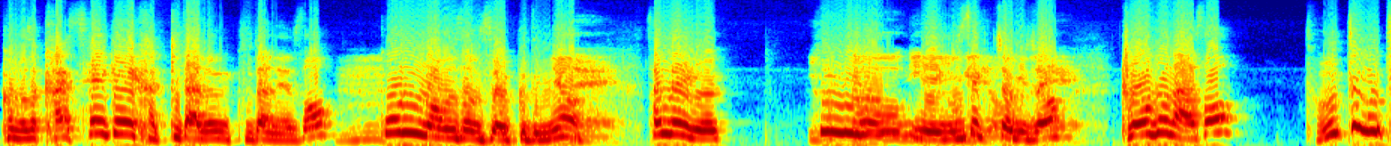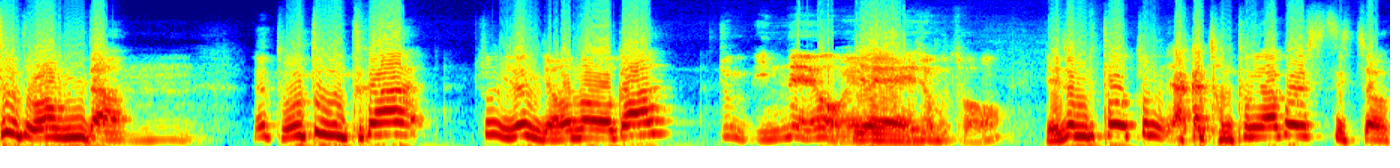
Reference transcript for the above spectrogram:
그러면서 가- 세계의 각기 다른 구단에서 음. 골을 넣은 선수였거든요. 네. 상당히 그 흥미로운 예. 이색적이죠. 네. 그러고 나서 도르트문트로 돌아옵니다. 음. 도르트문트가 좀 이런 연어가 좀 있네요. 예. 예. 예 전부터. 예전부터 좀 약간 전통이라고 할 수 있죠.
